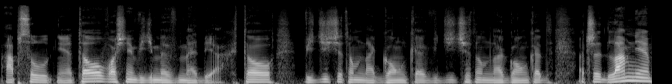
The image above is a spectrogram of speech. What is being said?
absolutnie. To właśnie widzimy w mediach. To widzicie tą nagonkę, widzicie tą nagonkę. Znaczy, dla mnie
